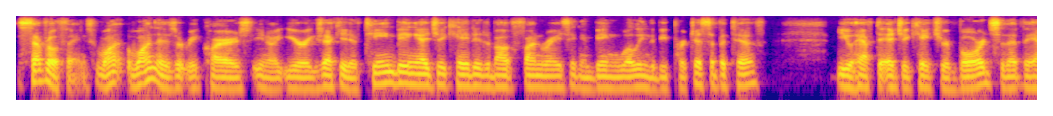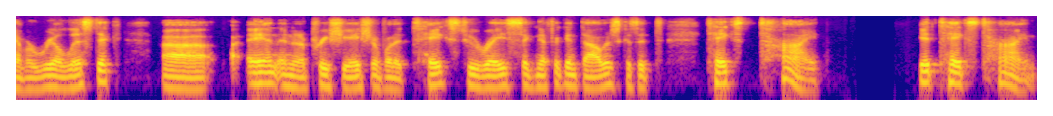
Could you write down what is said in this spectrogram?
several things. One, one is it requires you know your executive team being educated about fundraising and being willing to be participative. You have to educate your board so that they have a realistic uh, and, and, an appreciation of what it takes to raise significant dollars because it takes time. It takes time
